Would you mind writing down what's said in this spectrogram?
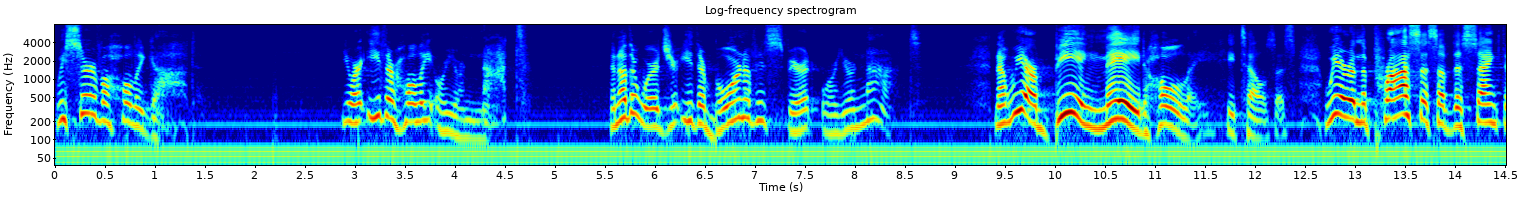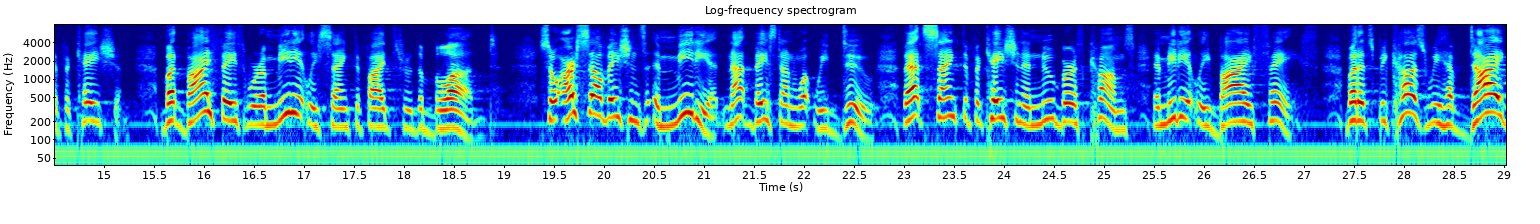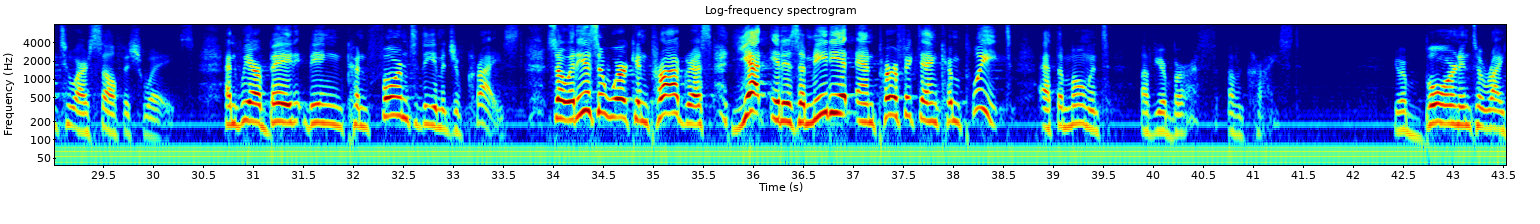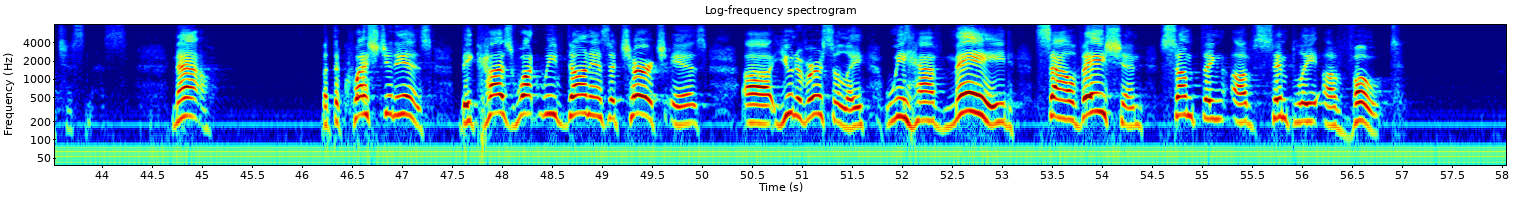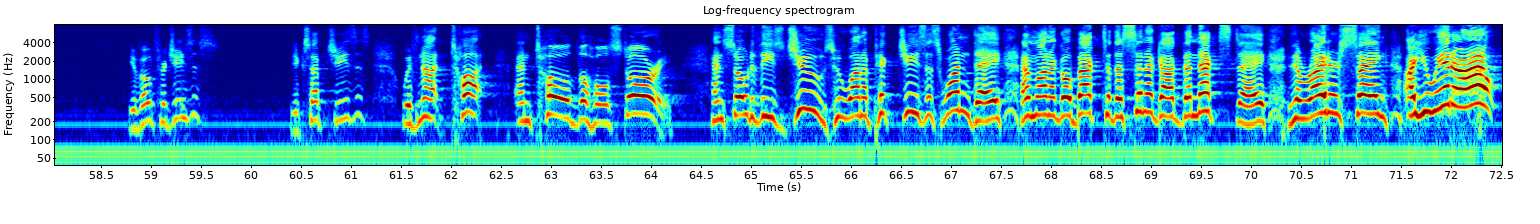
We serve a holy God. You are either holy or you're not. In other words, you're either born of His Spirit or you're not. Now, we are being made holy, he tells us. We are in the process of this sanctification. But by faith, we're immediately sanctified through the blood. So our salvation's immediate, not based on what we do. That sanctification and new birth comes immediately by faith. But it's because we have died to our selfish ways and we are being conformed to the image of Christ. So it is a work in progress, yet it is immediate and perfect and complete at the moment of your birth of Christ. You're born into righteousness. Now, but the question is because what we've done as a church is uh, universally, we have made salvation something of simply a vote. You vote for Jesus? You accept Jesus? We've not taught and told the whole story. And so do these Jews who want to pick Jesus one day and want to go back to the synagogue the next day. The writer's saying, Are you in or out?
